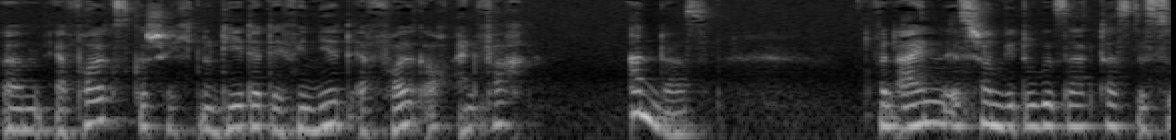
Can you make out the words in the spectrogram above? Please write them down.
ähm, Erfolgsgeschichten und jeder definiert Erfolg auch einfach anders. Von einen ist schon, wie du gesagt hast, ist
